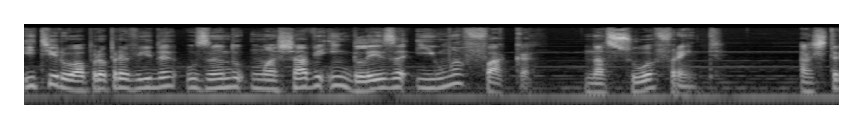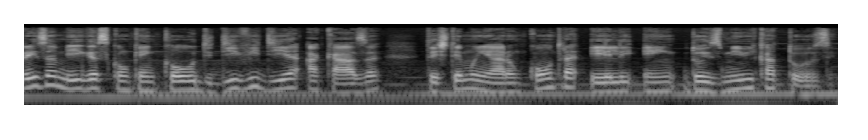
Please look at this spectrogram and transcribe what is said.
e tirou a própria vida usando uma chave inglesa e uma faca na sua frente. As três amigas com quem Cold dividia a casa testemunharam contra ele em 2014.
